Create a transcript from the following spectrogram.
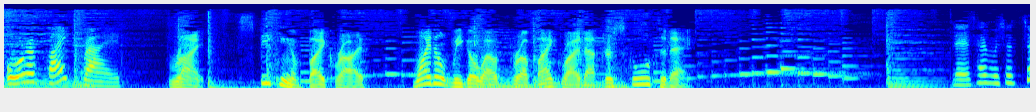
or a bike ride. Right. Speaking of bike ride, why don't we go out for a bike ride after school today? 네, 잘 보셨죠?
